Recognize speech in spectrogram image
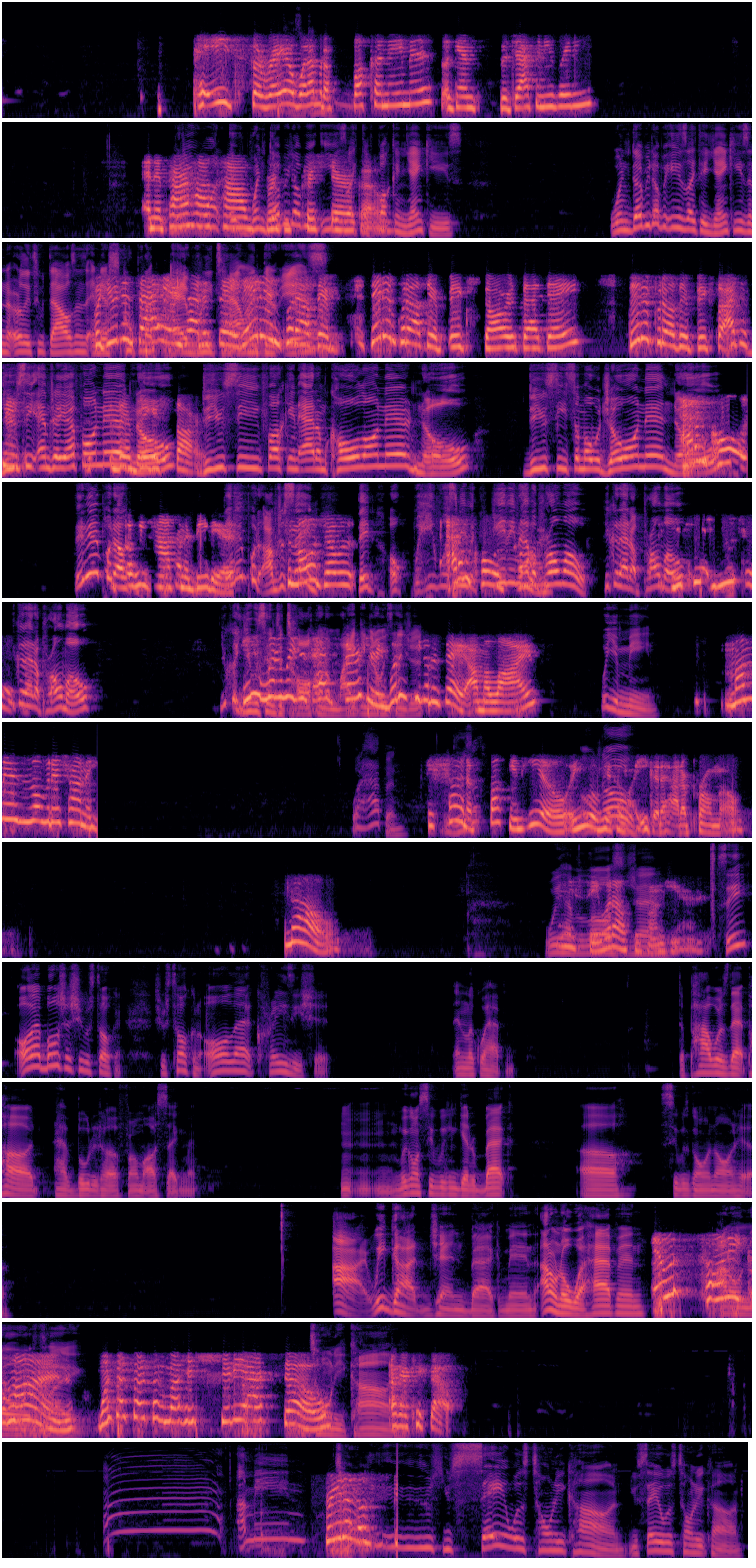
Paige Saraya, whatever the fuck her name is, against the Japanese lady. And then What do you Powerhouse Hobbs when versus WWE Chris is like the fucking Yankees. When WWE is like the Yankees in the early 2000s, and but you just sat here and tried to say they didn't put out their they didn't put out their big stars that day. They didn't put out their big stars. I just Do you see MJF on there? No. Do you see fucking Adam Cole on there? No. Do you see Samoa Joe on there? No. Adam Cole They didn't put out. So he's not going to be there. They didn't put. I'm just Samoa saying. Joe. They. Oh, he wasn't Adam even. Cole He didn't even have a promo. He could have had a promo. You can't use him. He could have had a promo. You could He use him to literally talk just on mic. Surgery. What is he going to say? I'm alive. What do you mean? My man's is over there trying to. What happened? He's trying to fucking heal, and you Oh, over here no. about he could have had a promo. No. We Let have me see what else lost is on here. See all that bullshit she was talking. She was talking all that crazy shit, and look what happened. The powers that pod have booted her from our segment. Mm-mm-mm. We're gonna see if we can get her back. Uh, see what's going on here. All right, we got Jen back, man. I don't know what happened. It was Tony don't know if, Khan. like- Once I started talking about his shitty ass show, Tony Khan. I got kicked out. Mm, I mean, Freedom of you, you say it was Tony Khan. You say it was Tony Khan.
